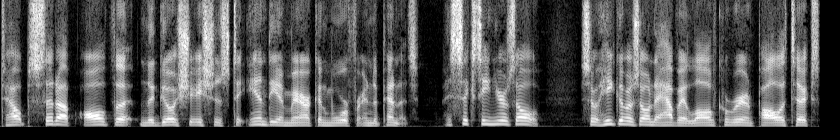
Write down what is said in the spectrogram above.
to help set up all the negotiations to end the American War for Independence. He's 16 years old. So he goes on to have a long career in politics.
